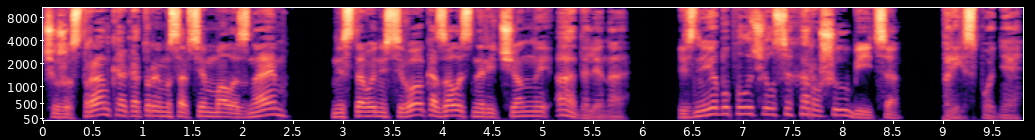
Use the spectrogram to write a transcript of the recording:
Чужестранка, о которой мы совсем мало знаем, ни с того ни с сего оказалась нареченной Адалина. Из нее бы получился хороший убийца. Преисподняя.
